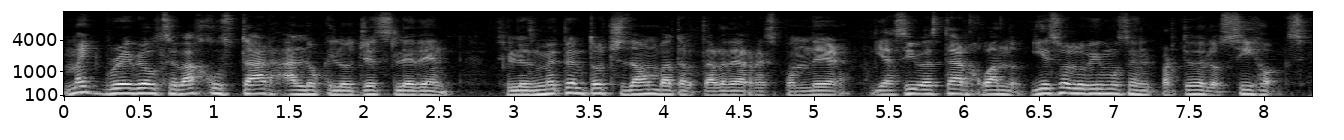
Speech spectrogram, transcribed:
Mike Gravel se va a ajustar a lo que los Jets le den. Si les meten touchdown va a tratar de responder y así va a estar jugando. Y eso lo vimos en el partido de los Seahawks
